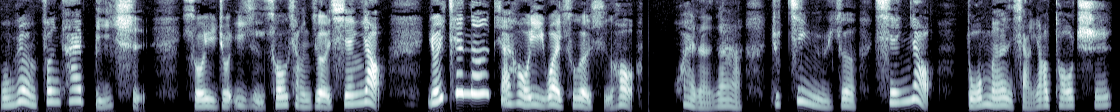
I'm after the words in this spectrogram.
不愿分开彼此。所以就一直收藏着仙药。有一天呢，在后羿外出的时候，坏人啊就觊觎着仙药夺门，想要偷吃。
